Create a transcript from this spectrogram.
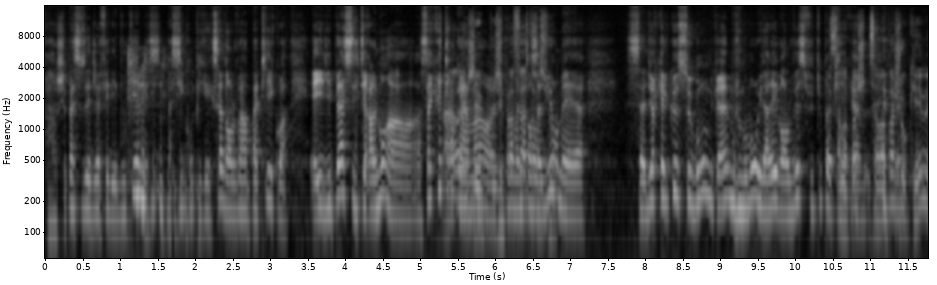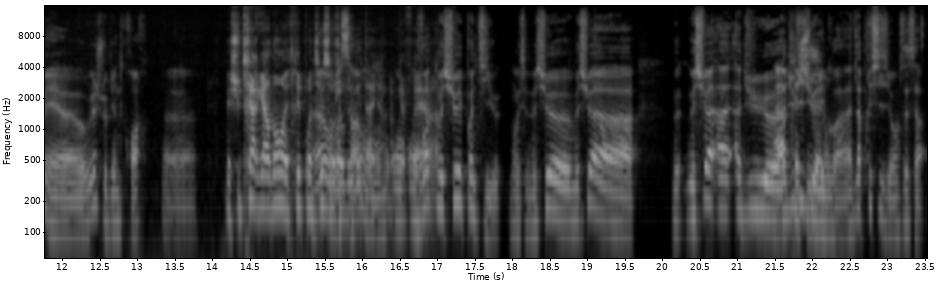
Enfin, je sais pas si vous avez déjà fait des bouquets, mais c'est pas si compliqué que ça d'enlever un papier, quoi. Et il y place littéralement un, sacré temps ah quand même. Hein. J'ai pas, pas fait temps ça dure, mais ça dure quelques secondes quand même, le moment où il arrive à enlever ce futur papier. Ça m'a pas, choqué, mais euh, oui, je veux bien te croire. Euh. Mais je suis très regardant et très pointilleux ah, sur ce genre de détails. On, hein, voit que euh, monsieur est pointilleux. monsieur, monsieur a. Monsieur a, du, a du visuel, quoi, a de la précision, c'est ça.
